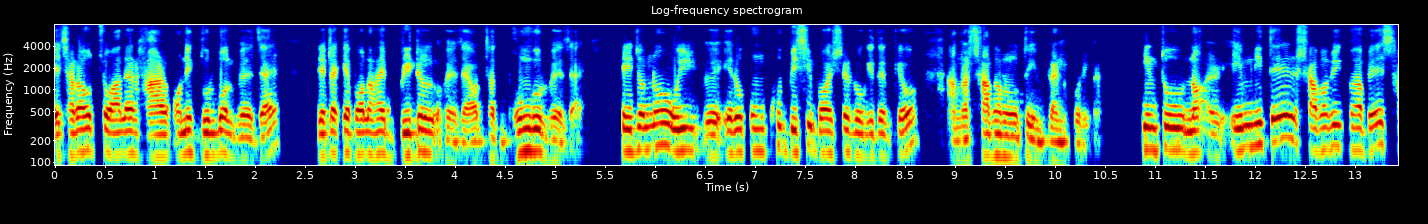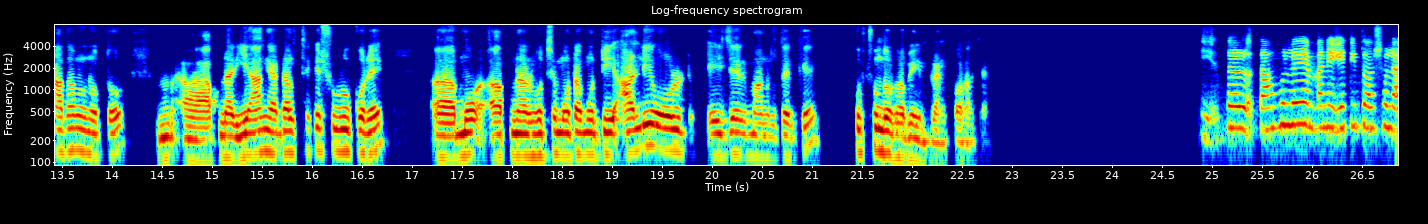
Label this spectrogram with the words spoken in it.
এছাড়াও চোয়ালের হাড় অনেক দুর্বল হয়ে যায়, যেটাকে বলা হয় ব্রিটল হয়ে যায়, অর্থাৎ ভঙ্গুর হয়ে যায়। সেই জন্য ওই এরকম খুব বেশি বয়সের রোগীদেরকেও আমরা সাধারণত ইমপ্ল্যান্ট করি না। কিন্তু এমনিতে স্বাভাবিকভাবে সাধারণত আপনার ইয়াং অ্যাডাল্ট থেকে শুরু করে আপনার হচ্ছে মোটামুটি আর্লি ওল্ড এজের মানুষদেরকে খুব সুন্দরভাবে ইমপ্ল্যান্ট করা যায়। তাহলে মানে এটি তো আসলে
